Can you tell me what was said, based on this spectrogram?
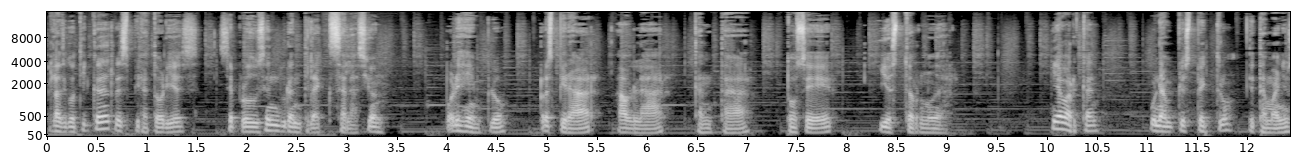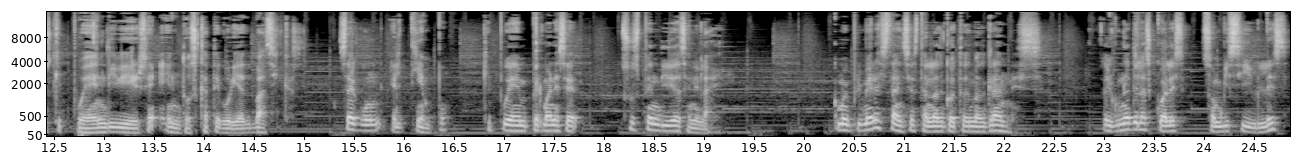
Las goticas respiratorias se producen durante la exhalación. Por ejemplo, respirar, hablar, cantar, toser y estornudar. Y abarcan un amplio espectro de tamaños que pueden dividirse en dos categorías básicas, según el tiempo que pueden permanecer suspendidas en el aire. Como en primera instancia están las gotas más grandes, algunas de las cuales son visibles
